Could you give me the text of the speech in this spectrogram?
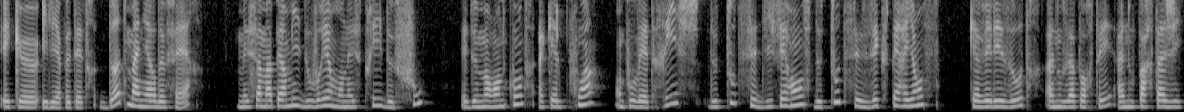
et qu'il y a peut-être d'autres manières de faire. Mais ça m'a permis d'ouvrir mon esprit de fou et de me rendre compte à quel point on pouvait être riche de toutes ces différences, de toutes ces expériences qu'avaient les autres à nous apporter, à nous partager.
